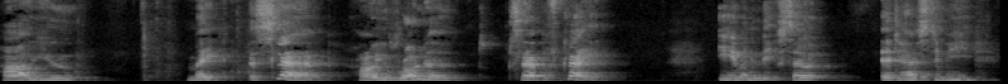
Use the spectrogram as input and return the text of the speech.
how you make a slab, how you roll a slab of clay evenly. So it has to be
